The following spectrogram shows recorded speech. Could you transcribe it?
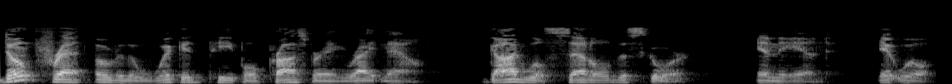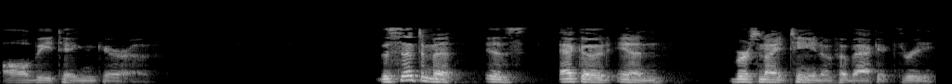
Don't fret over the wicked people prospering right now. God will settle the score in the end. It will all be taken care of. The sentiment is echoed in verse 19 of Habakkuk 3.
